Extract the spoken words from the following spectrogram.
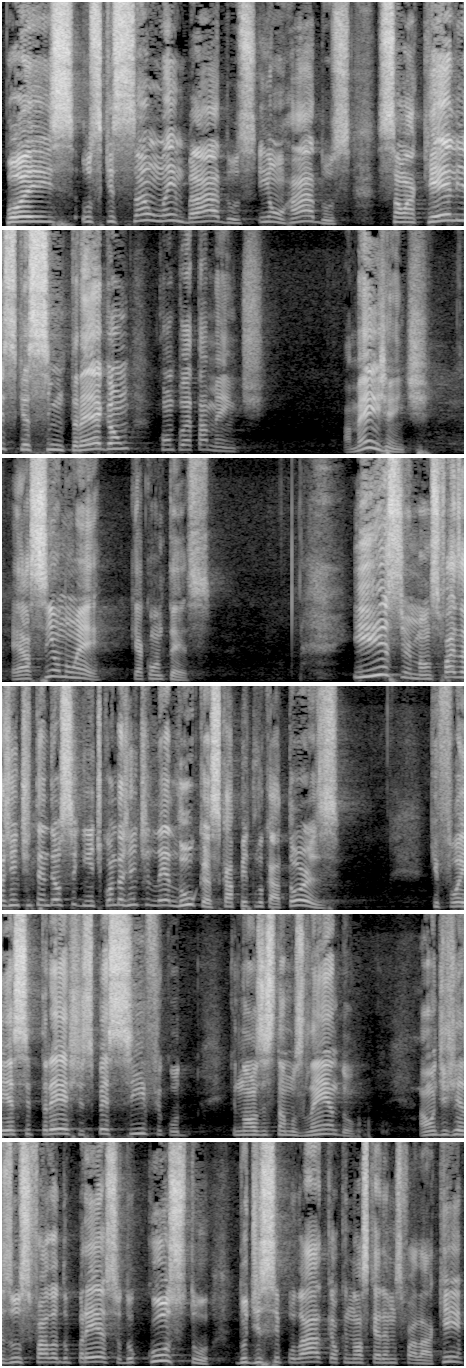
Pois os que são lembrados e honrados são aqueles que se entregam completamente. Amém, gente? É assim ou não é que acontece? E isso, irmãos, faz a gente entender o seguinte: quando a gente lê Lucas capítulo 14, que foi esse trecho específico que nós estamos lendo, onde Jesus fala do preço, do custo do discipulado, que é o que nós queremos falar aqui,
